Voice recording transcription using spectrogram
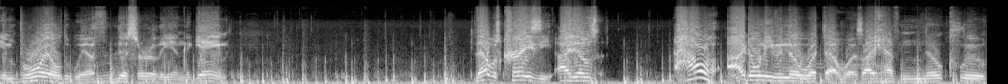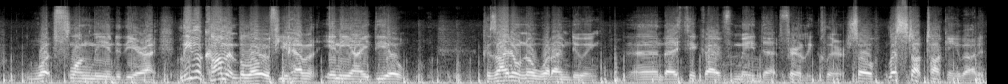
embroiled with this early in the game that was crazy I was how I don't even know what that was. I have no clue what flung me into the air. I, leave a comment below if you have any idea, because I don't know what I'm doing, and I think I've made that fairly clear. So let's stop talking about it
